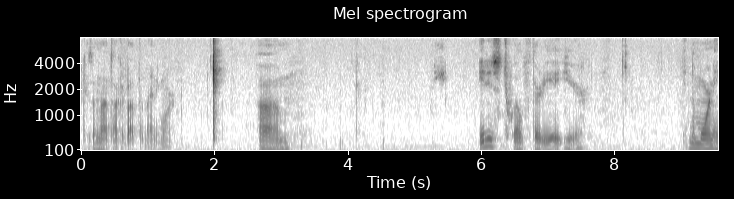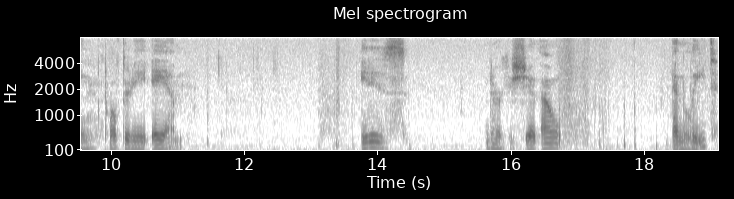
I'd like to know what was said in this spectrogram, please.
because I'm not talking about them anymore. Um, it is 12:38 here in the morning, 12:38 a.m. It is dark as shit out and late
